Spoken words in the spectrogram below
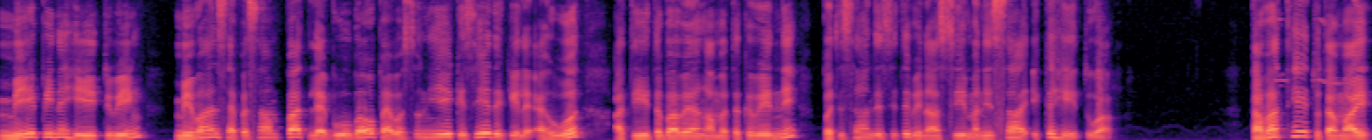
මේ පින හේතුවෙන් මෙවන් සැප සම්පත් ලැබූ බව පැවසුනියේ කෙසේද කියලා ඇහුවොත් අතීත භවයන් අමතක වෙන්නේ ප්‍රතිසන්දිසිත වෙනස් වීම නිසා එක හේතුවක්. තවත් හේතු තමයි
